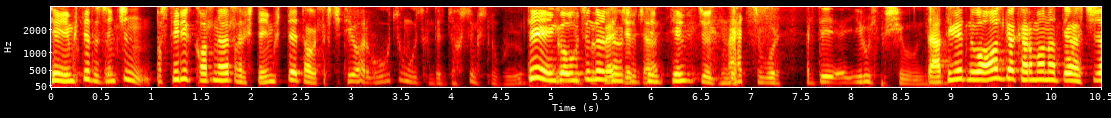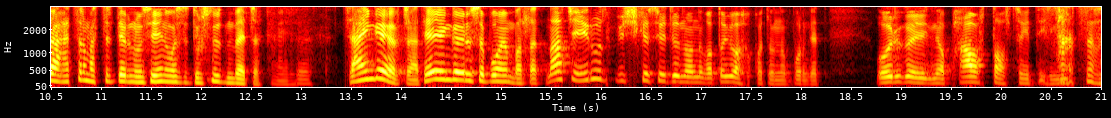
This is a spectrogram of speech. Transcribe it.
Тийм эмгтэй тоглогч. Эн чин бас тэрийг гол нь ойлгох хэрэгтэй. Эмгтэй тоглогч. Тэг хараг хөгзгөн мөзгөн дээр зөксөн гэсэн үг үү? Тийм ингээ хөгзгөн дээр зөксөн тэмэлж байна. Наач бүр эрүүл биш юм. За тэгээд нөгөө Олга Кармонод очиж хацар мацар дээр нүсээ энэ уус төрснүүд нь байж байгаа. За ингээ явж байгаа. Тэгээ ингээ ерөөсө буу юм болоод. Наа чи эрүүл биш гэсээд нэг одоо юу авахгүй даа бүр ингээ өөрийгөө нэг павертай болцсон гэдэг юм. Сагцсан.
